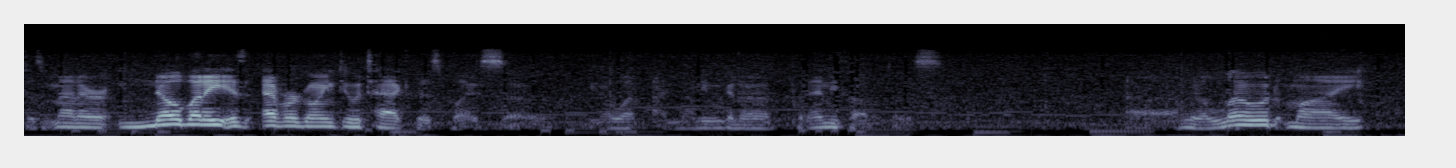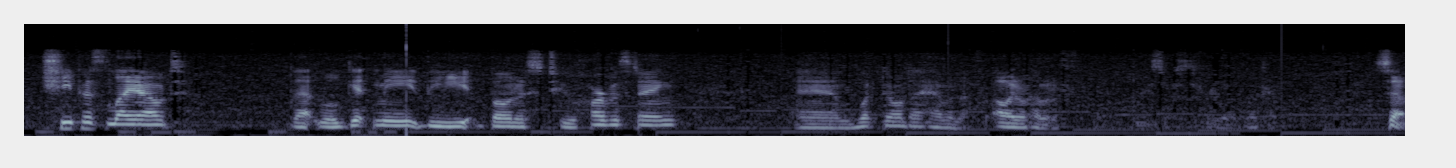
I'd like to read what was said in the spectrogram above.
doesn't matter. Nobody is ever going to attack this place, so you know what? I'm not even going to put any thought into this. I'm going to load my cheapest layout that will get me the bonus to harvesting. And what don't I have enough? Oh, I don't have enough resources for that. Okay. So.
